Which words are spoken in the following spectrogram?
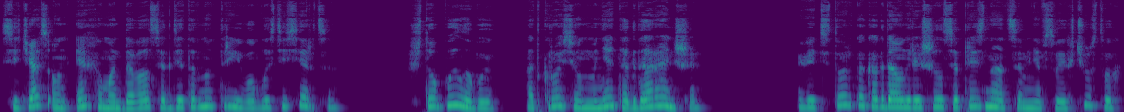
Сейчас он эхом отдавался где-то внутри, в области сердца. Что было бы, откройся он мне тогда раньше? Ведь только когда он решился признаться мне в своих чувствах,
